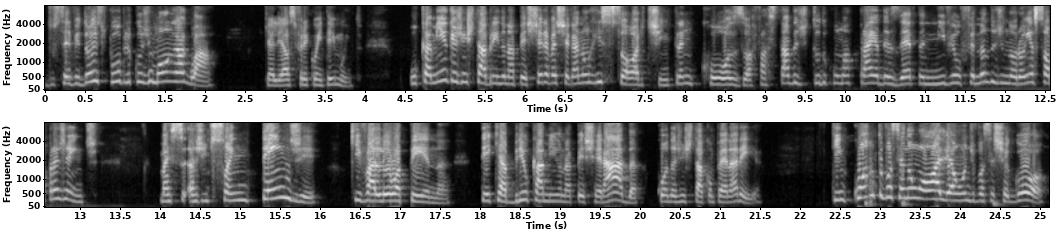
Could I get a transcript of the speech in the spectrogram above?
dos servidores públicos de Mongaguá, que aliás frequentei muito. O caminho que a gente está abrindo na peixeira vai chegar num resort, em Trancoso, afastado de tudo, com uma praia deserta, nível Fernando de Noronha só para gente. Mas a gente só entende que valeu a pena ter que abrir o caminho na peixeirada quando a gente está com o pé na areia. Que enquanto você não olha onde você chegou,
